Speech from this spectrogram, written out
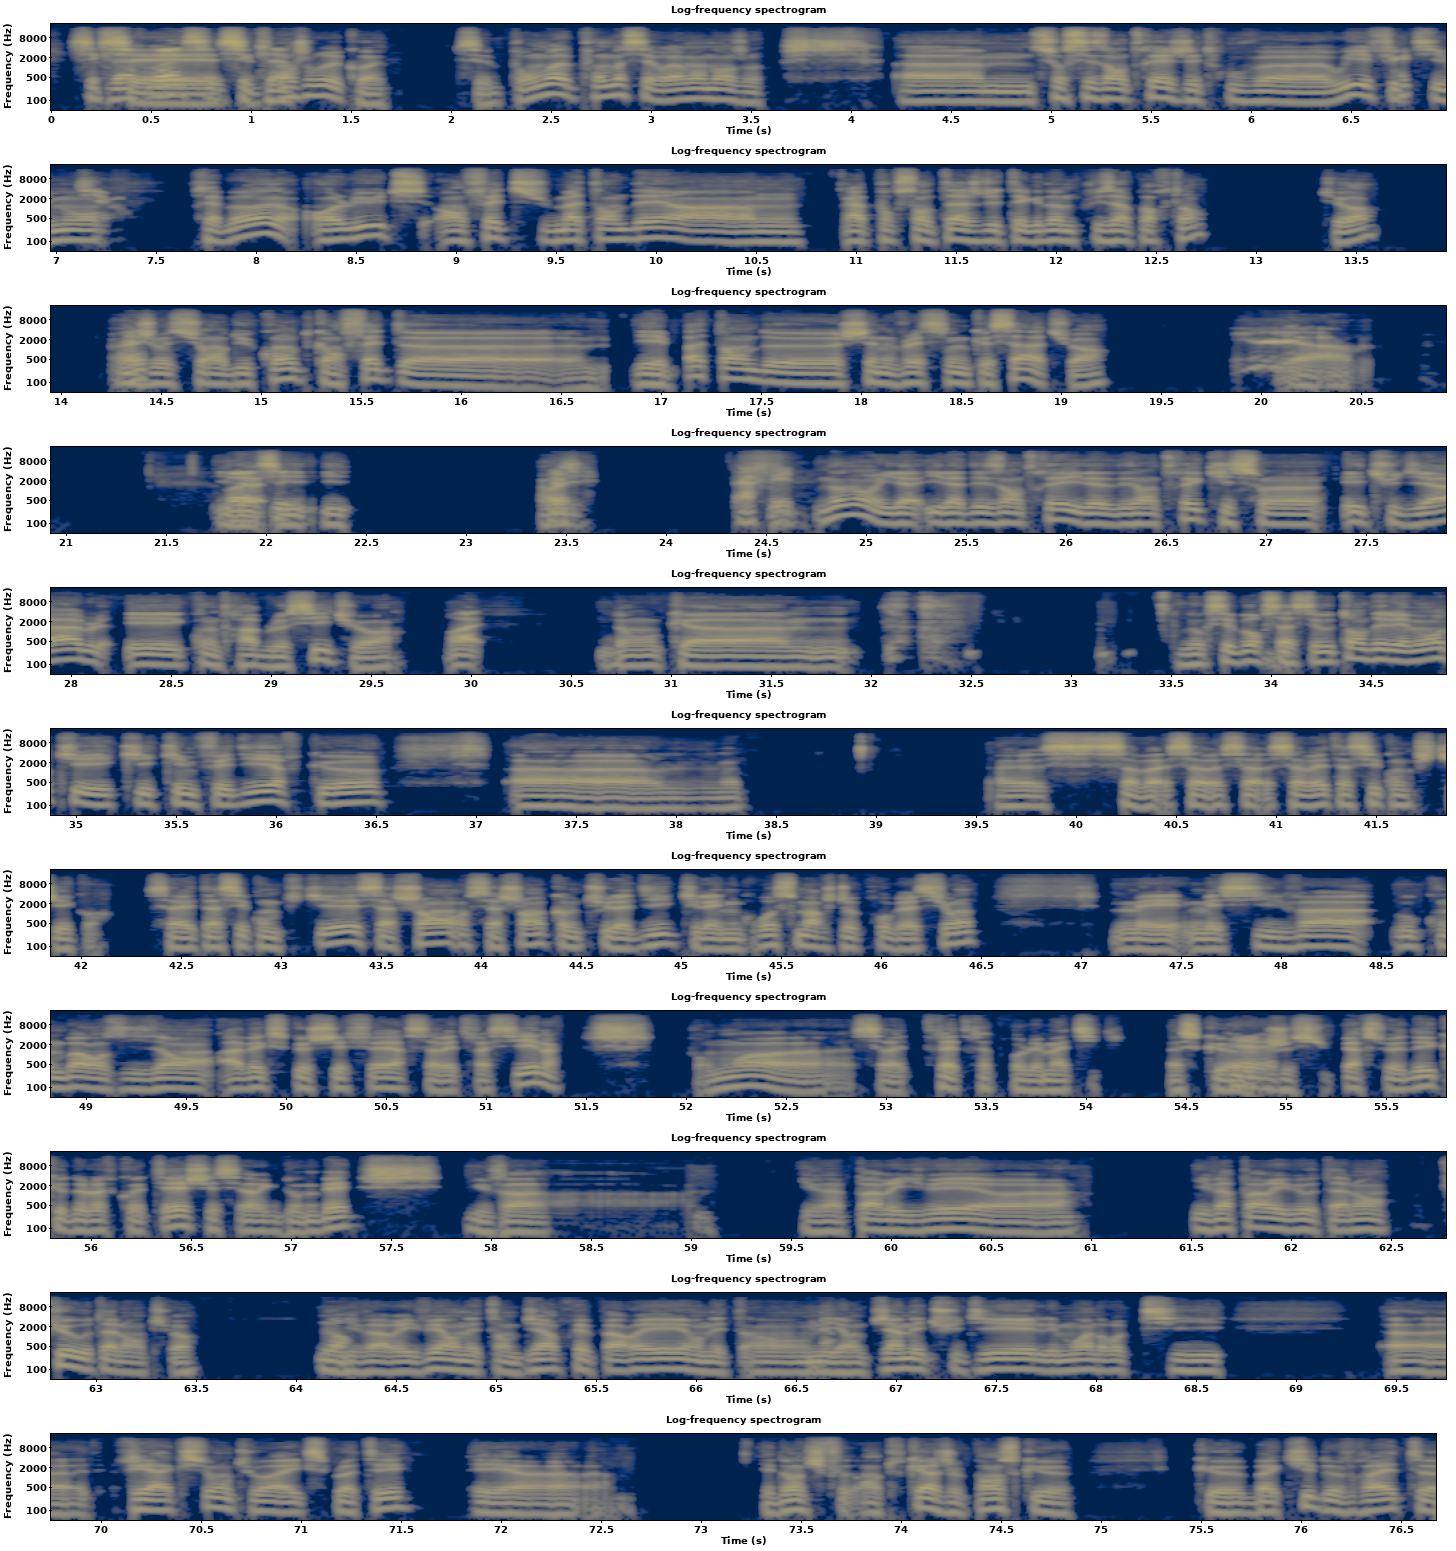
C'est. Ouais, dangereux, quoi. C'est pour moi, pour moi, c'est vraiment dangereux. Euh, sur ces entrées, je les trouve, euh, oui, effectivement, très bonnes. En lutte, en fait, je m'attendais à un, un pourcentage de takedown plus important, tu vois? Et je me suis rendu compte qu'en fait, euh, il n'y avait pas tant de chain wrestling que ça, tu vois? Il a, il Ouais, a- c'est- il- il- ouais. Vas-y. Arrête. Non, non, il a, il a des entrées, il a des entrées qui sont étudiables et contrables aussi, tu vois? Ouais. Donc, euh, donc c'est pour ça, c'est autant d'éléments qui, qui, qui me fait dire que euh, euh, ça va, ça, ça, ça va être assez compliqué, quoi. Ça va être assez compliqué, sachant, sachant, comme tu l'as dit, qu'il a une grosse marge de progression. Mais, mais s'il va au combat en se disant, avec ce que je sais faire, ça va être facile, pour moi, ça va être très, très problématique. Parce que Ouais. je suis persuadé que de l'autre côté, chez Cédric Doumbé, il va, il va pas arriver, euh, il va pas arriver au talent, que au talent, tu vois. Non. Il va arriver en étant bien préparé, en, étant, en Non. ayant bien étudié les moindres petits euh, réactions, tu vois, à exploiter. Et, euh, et donc, il faut, en tout cas, je pense que que Baki devra être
